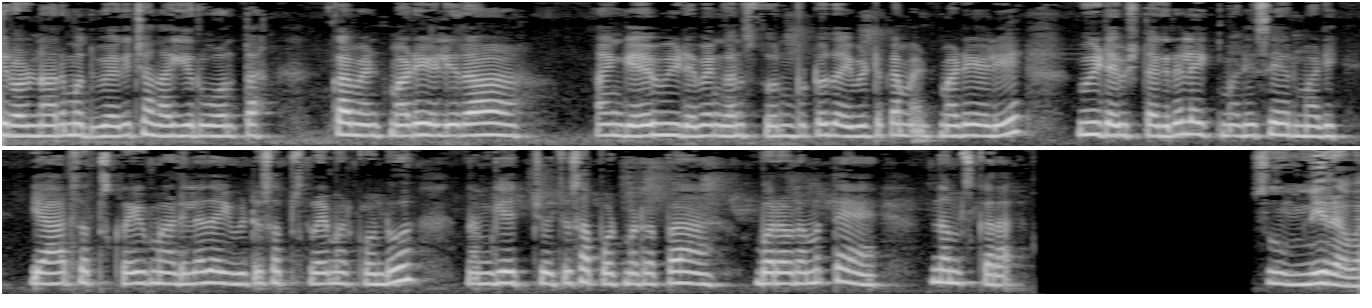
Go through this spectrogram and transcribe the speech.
ಇರೋಳ್ನಾರು ಮದುವೆಗೆ ಚೆನ್ನಾಗಿರು ಅಂತ. ಕಮೆಂಟ್ ಮಾಡಿ ಹೇಳಿರಾ? ಹಂಗೆ ವೀಡಿಯೋ ಹೆಂಗೆ ಅನಿಸ್ತು ಅಂದ್ಬಿಟ್ಟು ದಯವಿಟ್ಟು ಕಮೆಂಟ್ ಮಾಡಿ, ಹೇಳಿ. ವೀಡಿಯೋ ಇಷ್ಟ ಆಗಿದ್ರೆ ಲೈಕ್ ಮಾಡಿ ಶೇರ್ ಮಾಡಿ. ಯಾರು ಸಬ್ಸ್ಕ್ರೈಬ್ ಮಾಡಿಲ್ಲ, ದಯವಿಟ್ಟು ಸಬ್ಸ್ಕ್ರೈಬ್ ಮಾಡಿಕೊಂಡು ನಮಗೆ ಹೆಚ್ಚು ಹೆಚ್ಚು ಸಪೋರ್ಟ್ ಮಾಡ್ರಪ್ಪ. ಬರೋಣ ಮತ್ತೆ. ನಮಸ್ಕಾರ. ಸುಮ್ಮನಿರವ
